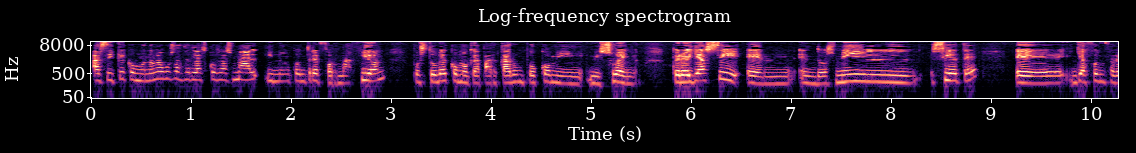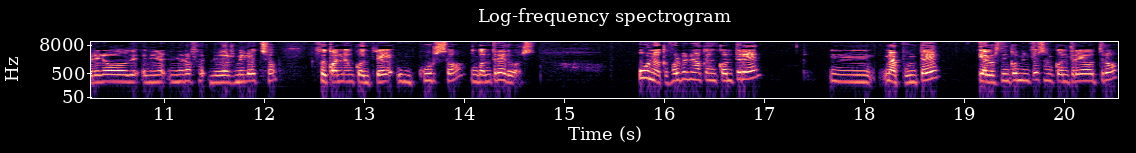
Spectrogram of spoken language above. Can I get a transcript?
Así que como no me gusta hacer las cosas mal y no encontré formación, pues tuve como que aparcar un poco mi, mi sueño. Pero ya sí, en, en 2007 eh, ya fue en febrero de, enero de 2008, fue cuando encontré un curso, encontré dos. Uno, que fue el primero que encontré, mm, me apunté, y a los cinco minutos encontré otro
